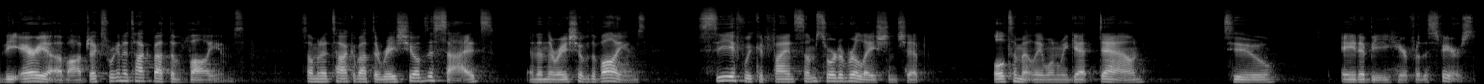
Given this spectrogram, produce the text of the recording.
the area of objects, we're going to talk about the volumes. So I'm going to talk about the ratio of the sides and then the ratio of the volumes. See if we could find some sort of relationship ultimately when we get down to A to B here for the spheres.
